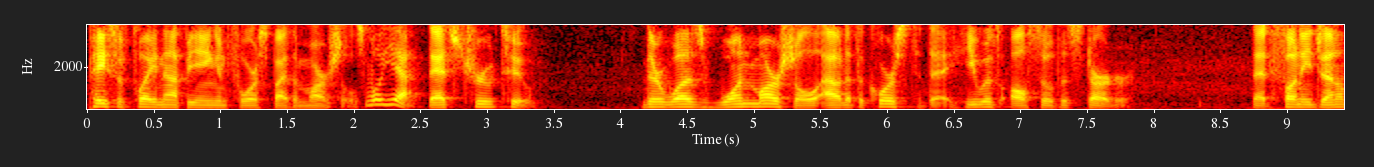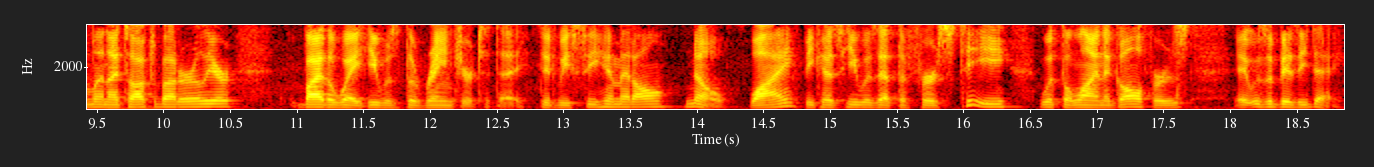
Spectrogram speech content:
pace of play not being enforced by the marshals. Well, yeah, that's true too. There was one marshal out at the course today. He was also the starter. That funny gentleman I talked about earlier. By the way, he was the ranger today. Did we see him at all? No. Why? Because he was at the first tee with the line of golfers. It was a busy day.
